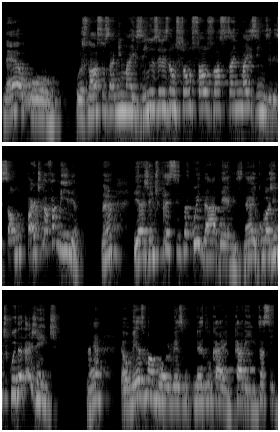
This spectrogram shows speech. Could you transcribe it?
né? O, os nossos animaizinhos, eles não são só os nossos animaizinhos, eles são parte da família, né? E a gente precisa cuidar deles, né? Como a gente cuida da gente, né? É o mesmo amor, mesmo, mesmo carinho, carinho. Então, assim,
